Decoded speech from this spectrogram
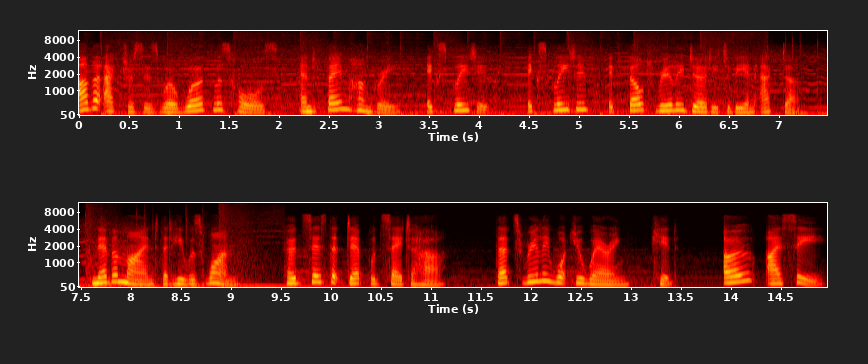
Other actresses were worthless whores and fame-hungry, expletive, expletive, it felt really dirty to be an actor, never mind that he was one. Heard says that Depp would say to her, that's really what you're wearing, kid. Oh, I see.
